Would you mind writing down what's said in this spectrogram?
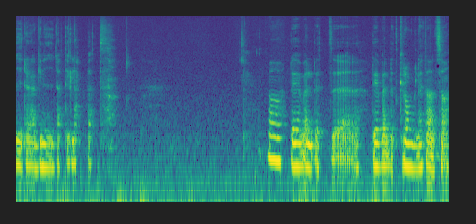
i det där gnidet i glappet. Ja, det är väldigt, eh, det är väldigt krångligt alltså.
